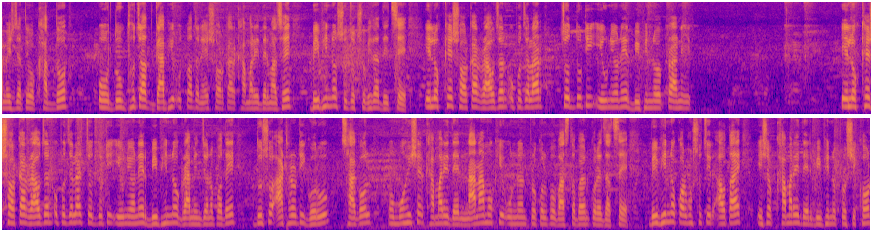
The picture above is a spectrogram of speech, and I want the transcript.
আমিষ জাতীয় খাদ্য ও দুগ্ধজাত গাভী উৎপাদনে সরকার খামারিদের মাঝে বিভিন্ন সুযোগ সুবিধা দিচ্ছে। এ লক্ষ্যে সরকার রাউজান উপজেলার চোদ্দটি ইউনিয়নের বিভিন্ন প্রাণীর এ লক্ষ্যে সরকার রাউজান উপজেলার চোদ্দটি ইউনিয়নের বিভিন্ন গ্রামীণ জনপদে দুশো আঠারোটি গরু, ছাগল ও মহিষের খামারিদের নানামুখী উন্নয়ন প্রকল্প বাস্তবায়ন করে যাচ্ছে। বিভিন্ন কর্মসূচির আওতায় এসব খামারিদের বিভিন্ন প্রশিক্ষণ,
